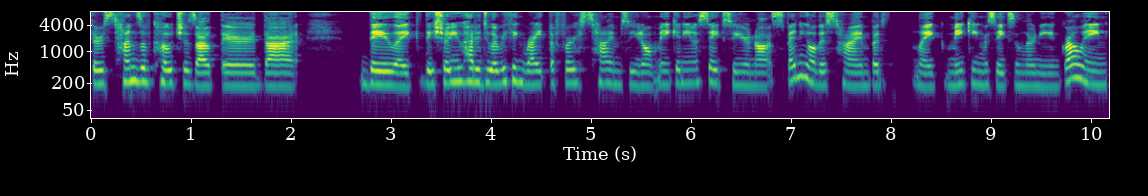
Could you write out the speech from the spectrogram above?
there's tons of coaches out there that they like they show you how to do everything right the first time so you don't make any mistakes so you're not spending all this time but like making mistakes and learning and growing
